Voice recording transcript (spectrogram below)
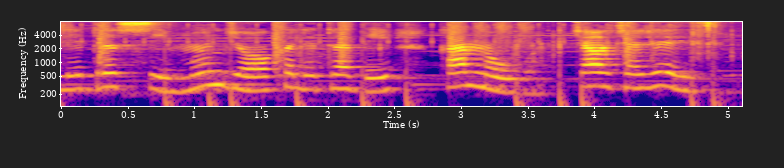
letra C, mandioca, letra D, canoa. Tchau, tia Geise.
